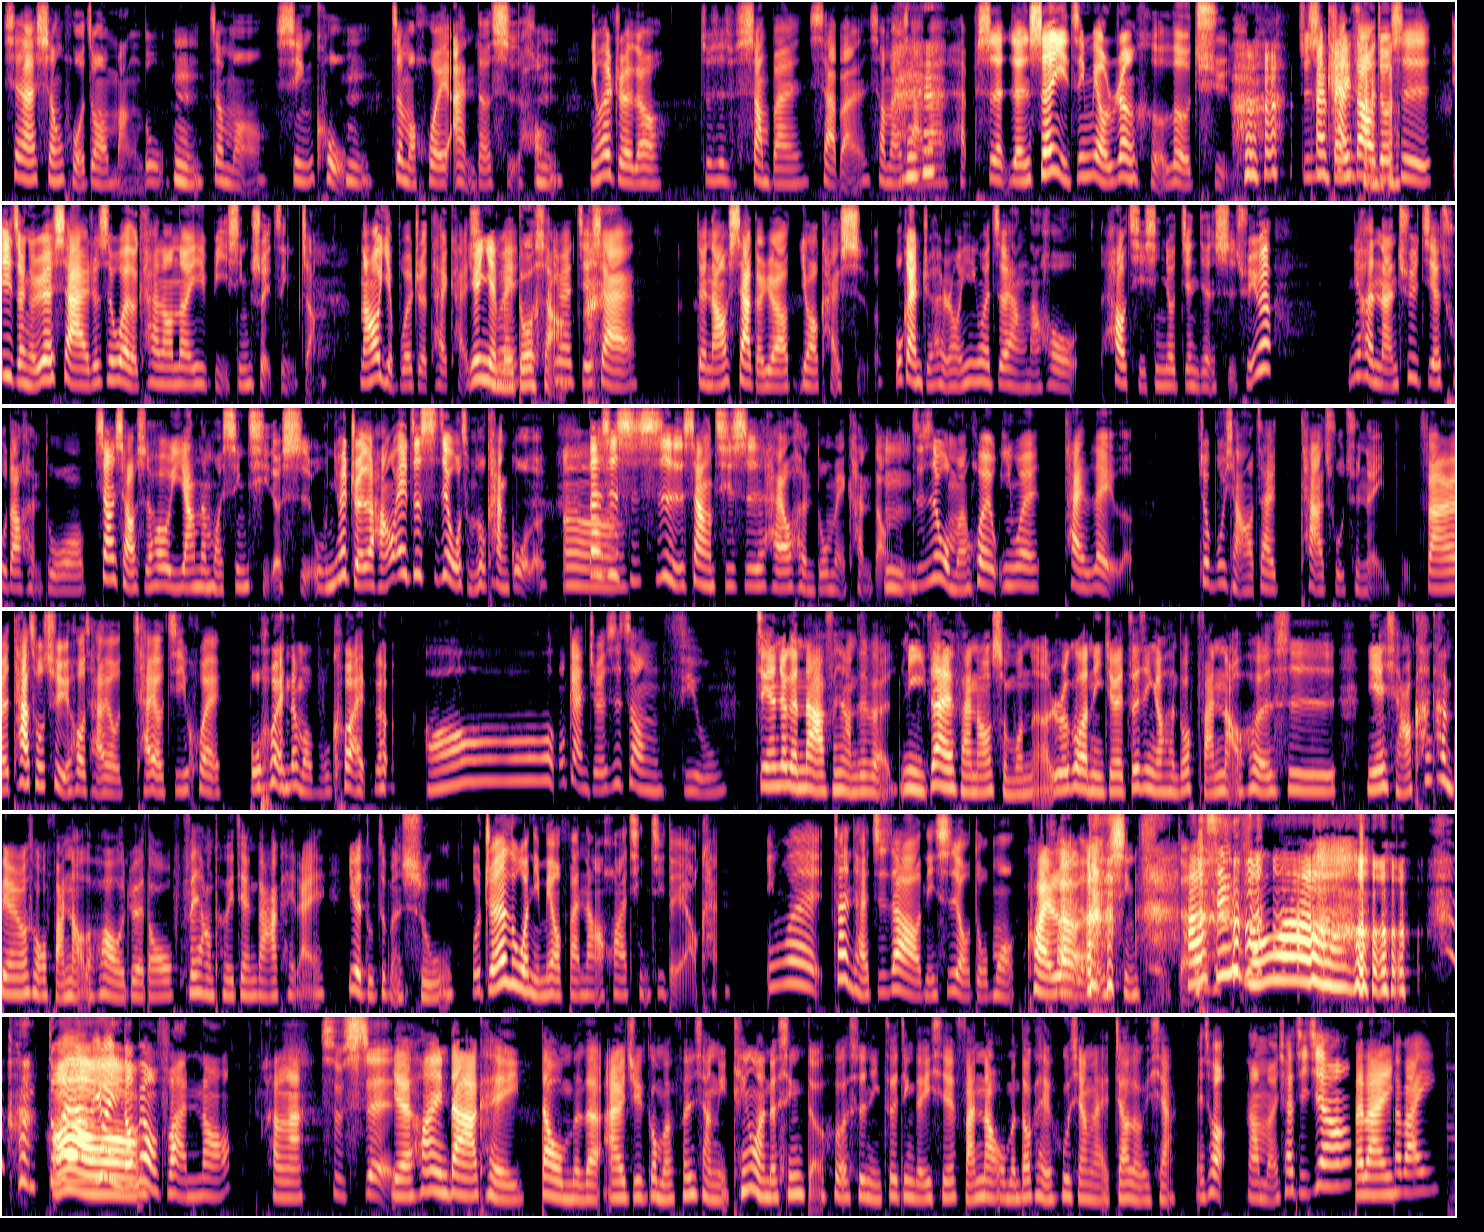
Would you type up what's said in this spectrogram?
现在生活这么忙碌，嗯，这么辛苦，嗯，这么灰暗的时候，你会觉得就是上班下班上班下班，还是人生已经没有任何乐趣，就是看到就是一整个月下来，就是为了看到那一笔薪水进账，然后也不会觉得太开心，因为也没多少，因为接下来对，然后下个月要又要开始了，我感觉很容易因为这样，然后。好奇心就渐渐失去，因为你很难去接触到很多像小时候一样那么新奇的事物。你会觉得好像哎，这世界我什么都看过了，嗯，但是事事实上其实还有很多没看到的，只是我们会因为太累了，就不想要再踏出去那一步，反而踏出去以后才有才有机会不会那么不快乐。哦，我感觉是这种 feel。今天就跟大家分享这本《你在烦恼什么呢》。如果你觉得最近有很多烦恼，或者是你也想要看看别人有什么烦恼的话，我觉得都非常推荐大家可以来阅读这本书。我觉得如果你没有烦恼的话，请记得也要看，因为这样你才知道你是有多么快乐、幸福的。好幸福 啊！对啊，因为你都没有烦恼。好啦，是不是？也欢迎大家可以到我们的 IG 跟我们分享你听完的心得，或者是你最近的一些烦恼，我们都可以互相来交流一下。没错，那我们下期见哦，拜拜，拜拜。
